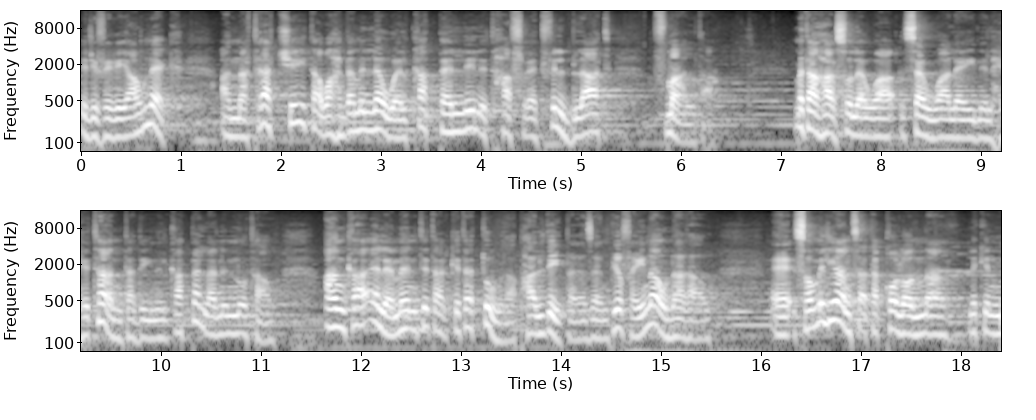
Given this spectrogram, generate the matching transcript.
Jiġifieri hawnhekk għandna traċċi ta' waħda mill-ewwel kappelli li tħafret fil-blat f'Malta. Meta nħarsu lewwa sewwa lejn il-ħitan ta' din il-kappella ninnutaw anka elementi ta' arkitettura bħal di pereżempju fejn hawn naraw somiljanza ta' kolonna li kien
